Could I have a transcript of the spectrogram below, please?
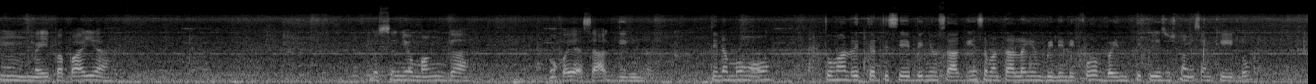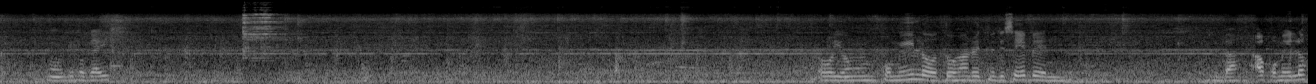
mm, may papaya. Gusto nyo mangga. O kaya saging. Tinan mo oh. 237 yung saging samantalang yung binili ko 20 pesos lang isang kilo. Oh, di ba guys? O yung kumilo 227. Diba? Ah, kumilo.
